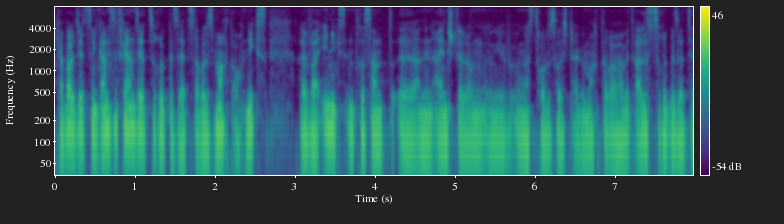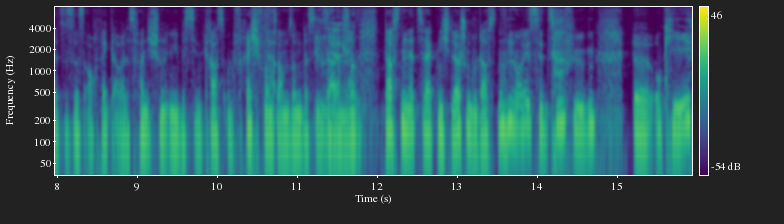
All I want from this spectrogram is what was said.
Ich habe also jetzt den ganzen Fernseher zurückgesetzt, aber das macht auch nichts. Äh, war eh nichts interessant äh, an den Einstellungen, irgendwie irgendwas Tolles, was ich da gemacht habe. Aber habe jetzt alles zurückgesetzt, jetzt ist das auch weg. Aber das fand ich schon irgendwie ein bisschen krass und frech von Ja. Samsung, dass sie Ja, sagen, ja, schon. du darfst ein Netzwerk nicht löschen, du darfst nur ein neues hinzufügen. äh, okay.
